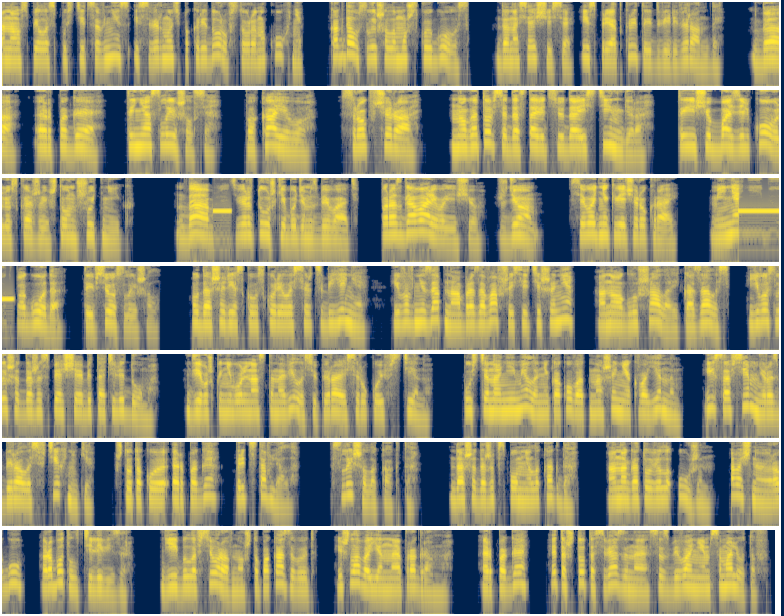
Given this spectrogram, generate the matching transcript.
Она успела спуститься вниз и свернуть по коридору в сторону кухни, когда услышала мужской голос, доносящийся из приоткрытой двери веранды. «Да, РПГ, ты не ослышался. Пока его. Срок вчера. Но готовься доставить сюда и Стингера. Ты еще Базиль Ковалю скажи, что он шутник. Да, блядь, вертушки будем сбивать. Поразговаривай еще. Ждем. Сегодня к вечеру край. Меня не «Погода, ты все слышал». У Даши резко ускорилось сердцебиение, и во внезапно образовавшейся тишине оно оглушало, и казалось, его слышат даже спящие обитатели дома. Девушка невольно остановилась, упираясь рукой в стену. Пусть она не имела никакого отношения к военным и совсем не разбиралась в технике, что такое РПГ представляла. Слышала как-то. Даша даже вспомнила, когда. Она готовила ужин, овощное рагу Работал телевизор. Ей было все равно, что показывают, и шла военная программа. РПГ — это что-то связанное со сбиванием самолетов.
